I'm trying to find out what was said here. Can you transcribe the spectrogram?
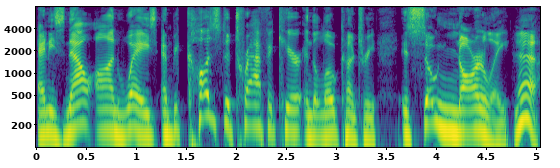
and he's now on Waze. And because the traffic here in the low country is so gnarly, Yeah.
